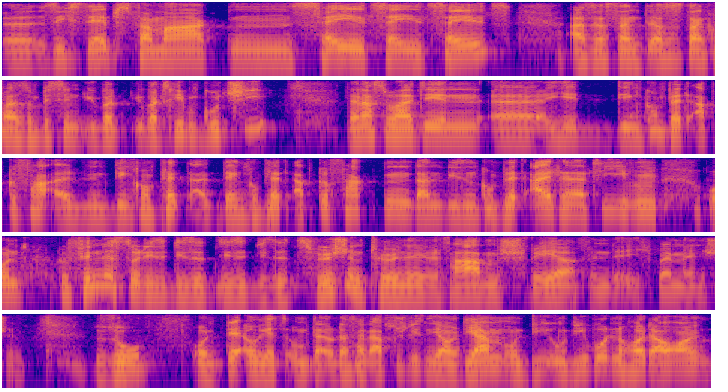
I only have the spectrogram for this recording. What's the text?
äh, sich selbst vermarkten, Sales, Sales, Sales. Also das, ist dann, das ist dann quasi so ein bisschen über, übertrieben Gucci. Dann hast du halt den, äh, hier, den komplett abgefa äh, den, komplett, den komplett abgefuckten, dann diesen komplett alternativen und du findest so diese, diese, diese, diese Zwischentöne in den Farben schwer, finde ich, bei Menschen. So, und der, oh, jetzt, um, um das halt abzuschließen, ja, und die haben, und die, und die wurden heute auch an,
